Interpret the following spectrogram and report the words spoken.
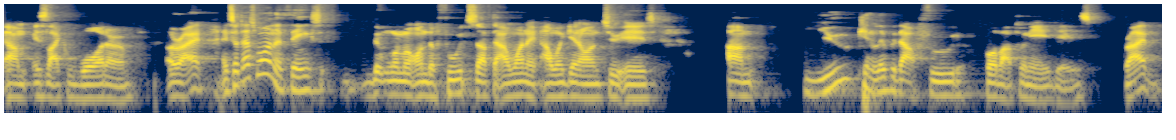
um, is like water. All right, and so that's one of the things that when we're on the food stuff that I want to I want to get onto is um, you can live without food for about 28 days, right?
